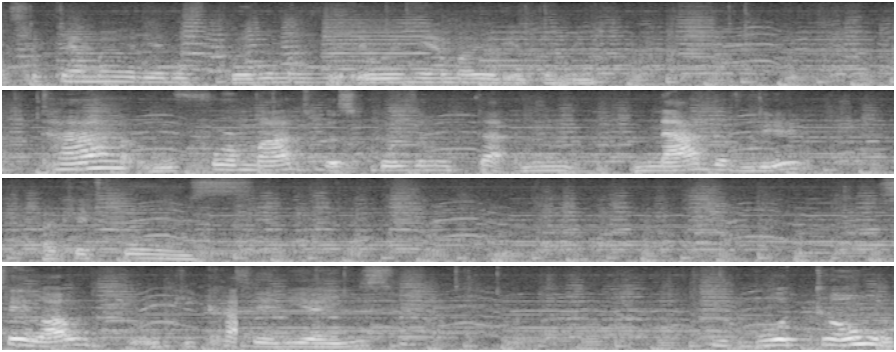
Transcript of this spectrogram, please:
acertei a maioria das coisas, mas eu errei a maioria também. Tá, o formato das coisas não tá nada a ver. Aqui é tipo uns sei lá o, o que seria isso. O botão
